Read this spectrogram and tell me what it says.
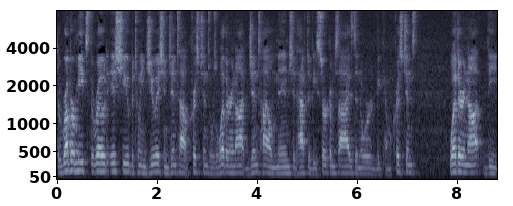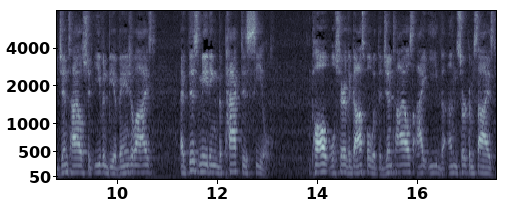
The rubber meets the road issue between Jewish and Gentile Christians was whether or not Gentile men should have to be circumcised in order to become Christians whether or not the Gentiles should even be evangelized. At this meeting, the pact is sealed. Paul will share the gospel with the Gentiles, i.e., the uncircumcised,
